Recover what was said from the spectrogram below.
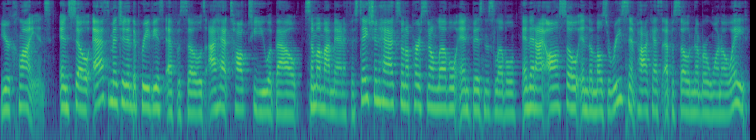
your clients. And so, as mentioned in the previous episodes, I had talked to you about some of my manifestation hacks on a personal level and business level. And then I also, in the most recent podcast episode, number 108,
